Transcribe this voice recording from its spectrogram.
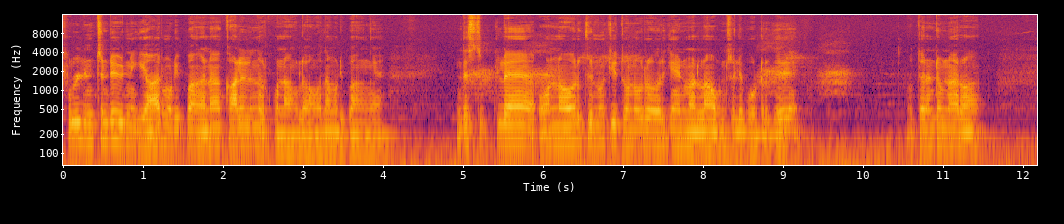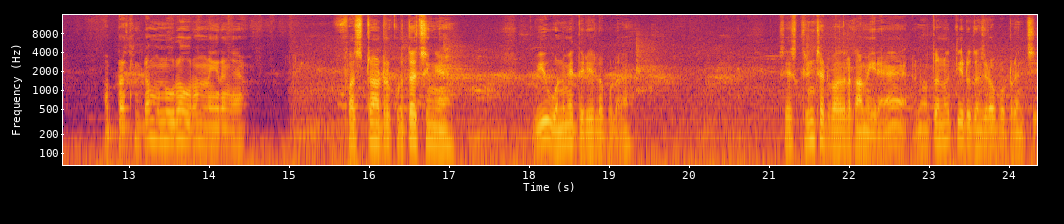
ஃபுல் இன்சென்டிவ் இன்றைக்கி யார் முடிப்பாங்கன்னா காலையிலேருந்து ஒர்க் பண்ணாங்களோ அவங்க தான் முடிப்பாங்க இந்த ஸ்கிரிப்டில் ஒன் ஹவருக்கு நூற்றி தொண்ணூறு வரைக்கும் ஏர்ன் பண்ணலாம் அப்படின்னு சொல்லி போட்டிருக்கு. மொத்தம் ரெண்டு மணி நேரம். அப்ராக்சிமேட்டாக முந்நூறுரூவா வரும்னு நினைக்கிறேங்க. ஃபஸ்ட் ஆர்டர் கொடுத்தாச்சுங்க. வியூ ஒன்றுமே தெரியல போல். சரி ஸ்க்ரீன்ஷாட் பக்கத்தில் காமிக்கிறேன். மொத்தம் நூற்றி இருபத்தஞ்சி ரூபா போட்டுருந்துச்சு.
